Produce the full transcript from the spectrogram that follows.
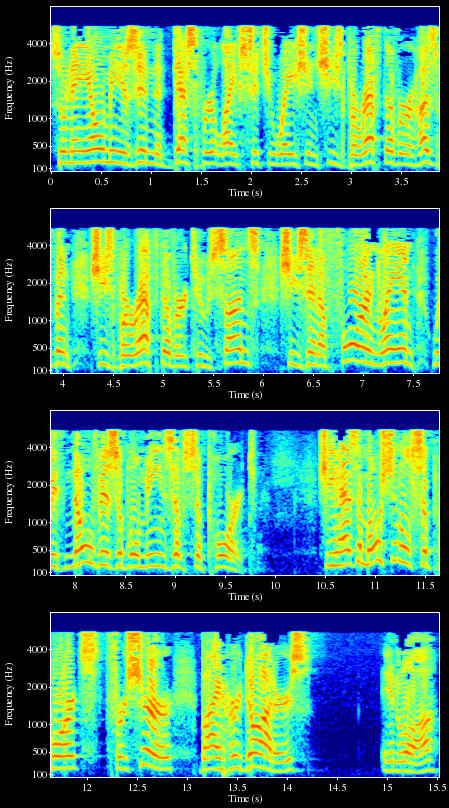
So Naomi is in a desperate life situation. She's bereft of her husband. She's bereft of her two sons. She's in a foreign land with no visible means of support. She has emotional support for sure by her daughters in law,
